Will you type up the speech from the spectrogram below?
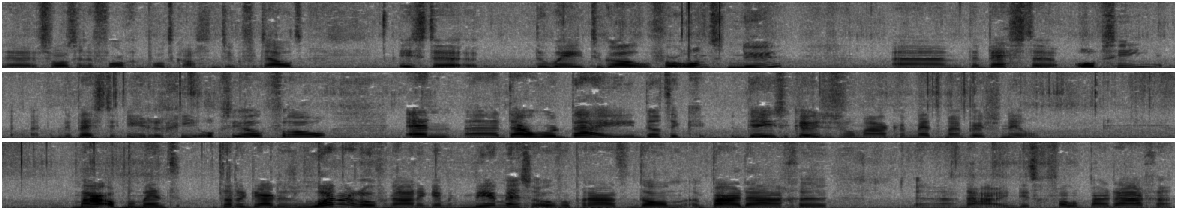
de, zoals in de vorige podcast natuurlijk verteld, is de, the way to go voor ons nu. Um, de beste optie, de beste in optie ook vooral. En uh, daar hoort bij dat ik deze keuzes wil maken met mijn personeel. Maar op het moment dat ik daar dus langer over nadenk en met meer mensen over praat dan een paar dagen, uh, nou in dit geval een paar dagen,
